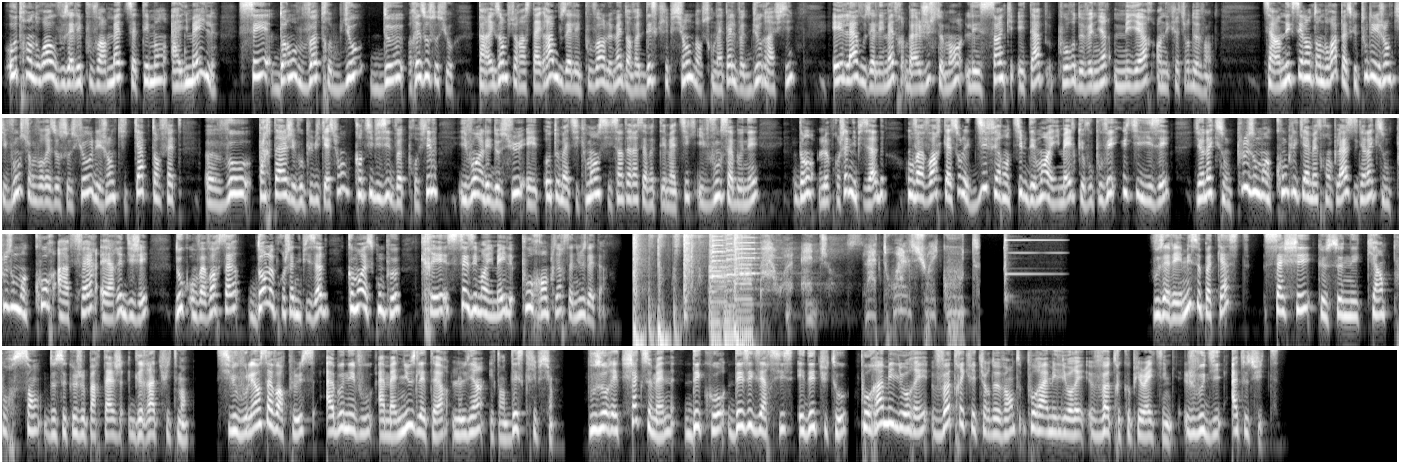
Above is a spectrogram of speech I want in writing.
Autre endroit où vous allez pouvoir mettre cet aimant à email, c'est dans votre bio de réseaux sociaux. Par exemple, sur Instagram, vous allez pouvoir le mettre dans votre description, dans ce qu'on appelle votre biographie. Et là, vous allez mettre bah, justement les cinq étapes pour devenir meilleur en écriture de vente. C'est un excellent endroit parce que tous les gens qui vont sur vos réseaux sociaux, les gens qui captent en fait euh, vos partages et vos publications, quand ils visitent votre profil, ils vont aller dessus et automatiquement, s'ils s'intéressent à votre thématique, ils vont s'abonner. Dans le prochain épisode, on va voir quels sont les différents types d'aimants à email que vous pouvez utiliser. Il y en a qui sont plus ou moins compliqués à mettre en place, il y en a qui sont plus ou moins courts à faire et à rédiger. Donc on va voir ça dans le prochain épisode. Comment est-ce qu'on peut créer ces aimants email pour remplir sa newsletter Power Angels. La toile sur écoute. Vous avez aimé ce podcast? Sachez que ce n'est qu'un pour cent de ce que je partage gratuitement. Si vous voulez en savoir plus, abonnez-vous à ma newsletter, le lien est en description. Vous aurez chaque semaine des cours, des exercices et des tutos pour améliorer votre écriture de vente, pour améliorer votre copywriting. Je vous dis à tout de suite.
